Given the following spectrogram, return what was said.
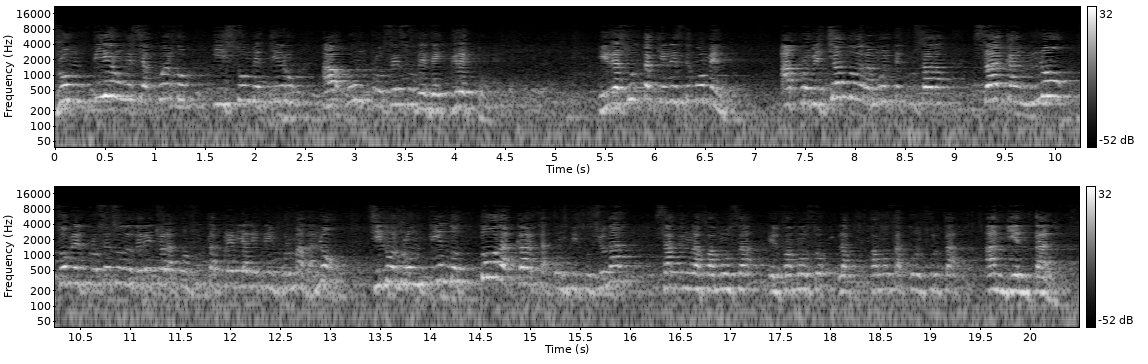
rompieron ese acuerdo y sometieron a un proceso de decreto. Y resulta que en este momento, aprovechando de la muerte cruzada, sacan no sobre el proceso de derecho a la consulta previa libre e informada, no, sino rompiendo toda carta constitucional, sacan la famosa, el famoso, la famosa consulta ambiental.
